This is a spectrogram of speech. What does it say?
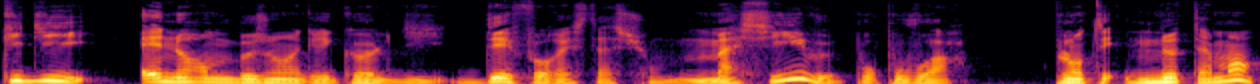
Qui dit énorme besoin agricole dit déforestation massive pour pouvoir planter notamment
